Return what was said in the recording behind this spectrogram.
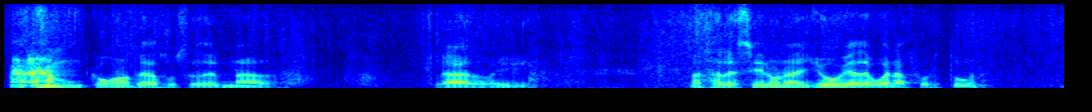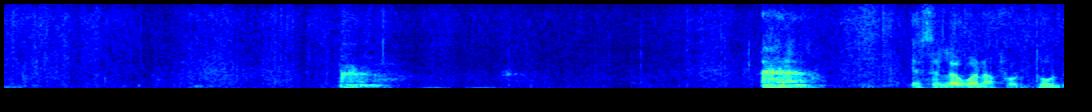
¿cómo no te va a suceder nada? Claro, ahí vas a recibir una lluvia de buena fortuna. Esa es la buena fortuna.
